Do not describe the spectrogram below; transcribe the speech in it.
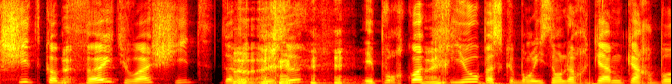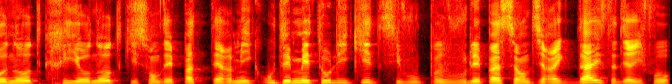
sheet comme feuille, tu vois, sheet avec deux E. Et pourquoi Ouais. cryo? Parce que bon, ils ont leur gamme carbonaute, cryonaute, qui sont des pâtes thermiques ou des métaux liquides si vous, vous voulez passer en direct die, c'est-à-dire il faut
